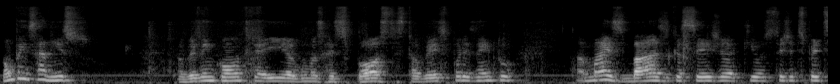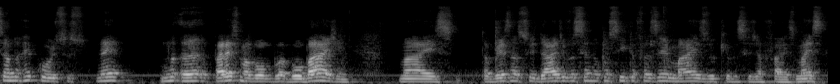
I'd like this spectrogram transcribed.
Vamos pensar nisso. Talvez eu encontre aí algumas respostas. Talvez, por exemplo, a mais básica seja que eu esteja desperdiçando recursos. Né? Ah, parece uma bobagem, mas Talvez na sua idade você não consiga fazer mais do que você já faz, mas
